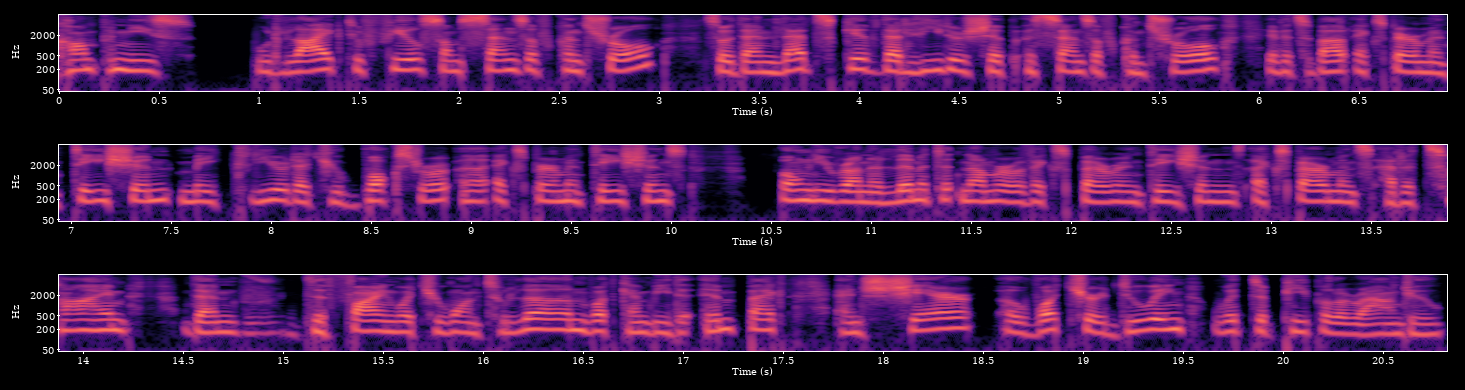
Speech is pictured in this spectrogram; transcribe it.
companies would like to feel some sense of control. So then let's give that leadership a sense of control. If it's about experimentation, make clear that you box your uh, experimentations, only run a limited number of experimentations experiments at a time then define what you want to learn what can be the impact and share uh, what you're doing with the people around you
